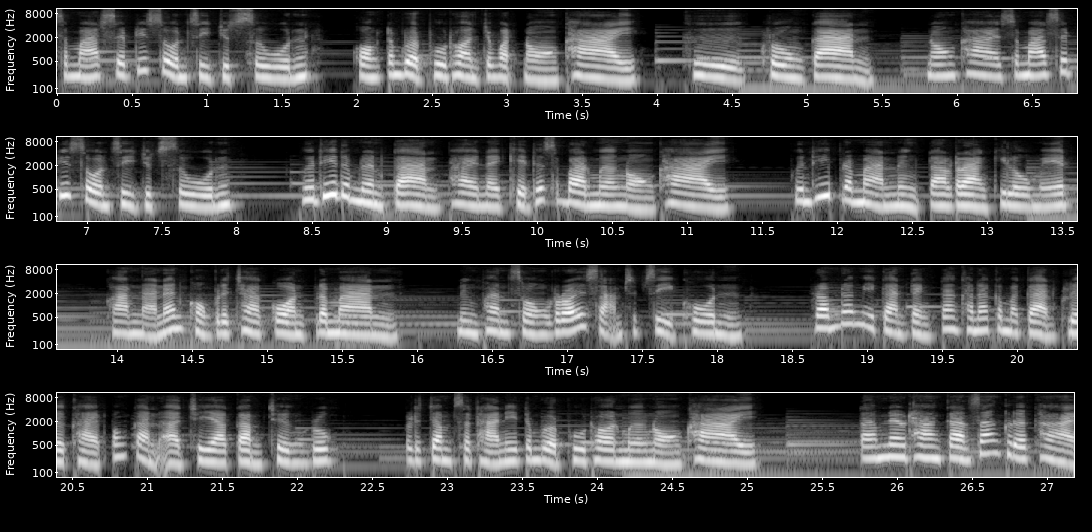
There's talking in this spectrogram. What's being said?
Smart Safety Zone 4.0 ของตำรวจภูธรจังหวัดหนองคาย คือโครงการหนองคาย Smart Safety Zone 4.0 พื้นที่ดำเนินการภายในเขตเทศบาลเมืองหนองคาย พื้นที่ประมาณ 1 ตารางกิโลเมตร ความหนาแน่นของประชากรประมาณ 1,234 คน พร้อมได้มีการแต่งตั้งคณะกรรมการเครือข่ายป้องกันอาชญากรรมเชิงรุก ประจำสถานีตำรวจภูธรเมืองหนองคาย ตามแนวทางการสร้างเครือข่าย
